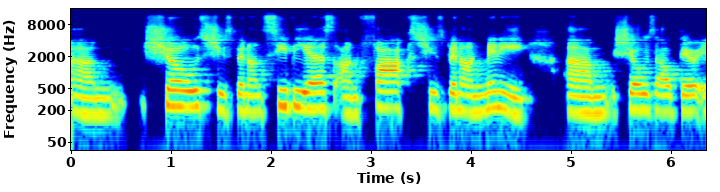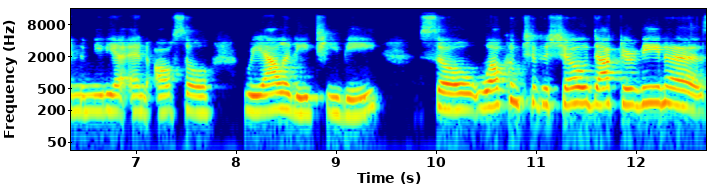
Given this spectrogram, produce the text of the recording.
um, shows. She's been on CBS, on Fox. She's been on many um, shows out there in the media and also reality TV. So, welcome to the show, Dr. Venus.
